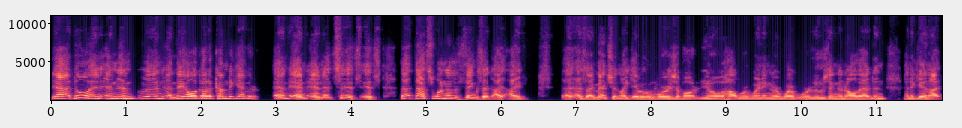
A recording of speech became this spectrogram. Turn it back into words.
Yeah, no, and and and and they all got to come together. And and and it's it's it's that that's one of the things that I, I as I mentioned, like everyone worries about you know how we're winning or what we're losing and all that. And and again, I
